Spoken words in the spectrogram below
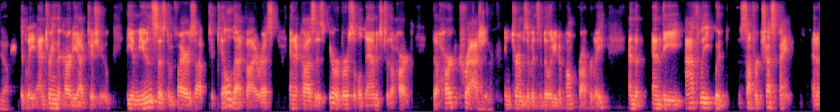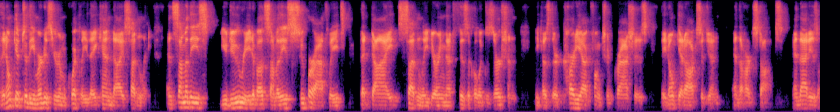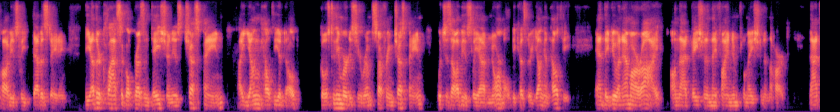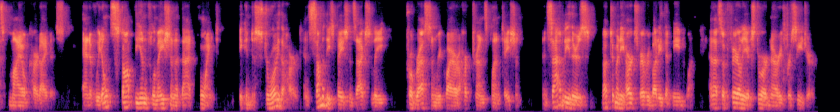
yeah. basically entering the cardiac tissue. The immune system fires up to kill that virus and it causes irreversible damage to the heart. The heart crashes in terms of its ability to pump properly, and the and the athlete would suffer chest pain. And if they don't get to the emergency room quickly, they can die suddenly. And some of these, you do read about some of these super athletes that die suddenly during that physical exertion because their cardiac function crashes they don't get oxygen, and the heart stops. And that is obviously devastating. The other classical presentation is chest pain. A young, healthy adult goes to the emergency room suffering chest pain, which is obviously abnormal because they're young and healthy. And they do an MRI on that patient and they find inflammation in the heart. That's myocarditis. And if we don't stop the inflammation at that point, it can destroy the heart. And some of these patients actually progress and require a heart transplantation. And sadly, there's not too many hearts for everybody that need one. And that's a fairly extraordinary procedure.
